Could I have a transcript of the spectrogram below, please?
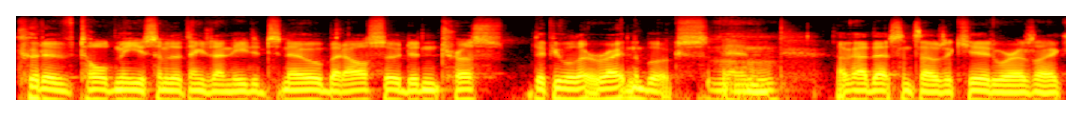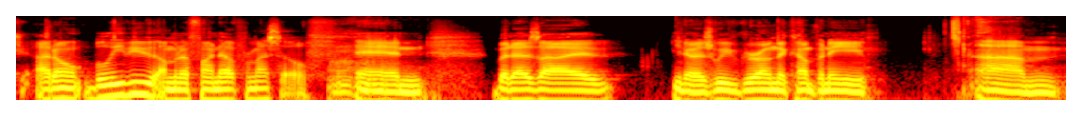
could have told me some of the things I needed to know, but I also didn't trust the people that were writing the books. And I've had that since I was a kid, where I was like, I don't believe you. I'm going to find out for myself. And but as I, you know, as we've grown the company, um,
